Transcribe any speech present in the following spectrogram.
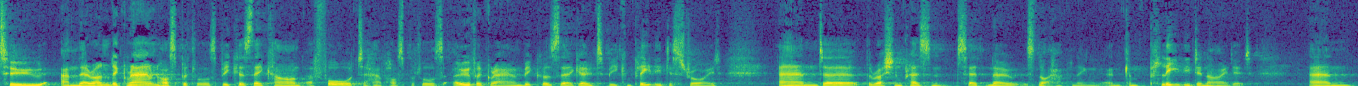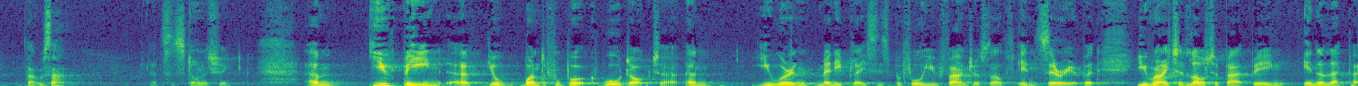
to, and they're underground hospitals because they can't afford to have hospitals overground because they're going to be completely destroyed. And uh, the Russian president said, no, it's not happening, and completely denied it. And that was that. That's astonishing. Um, you've been, uh, your wonderful book, War Doctor, and you were in many places before you found yourself in Syria, but you write a lot about being in Aleppo.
